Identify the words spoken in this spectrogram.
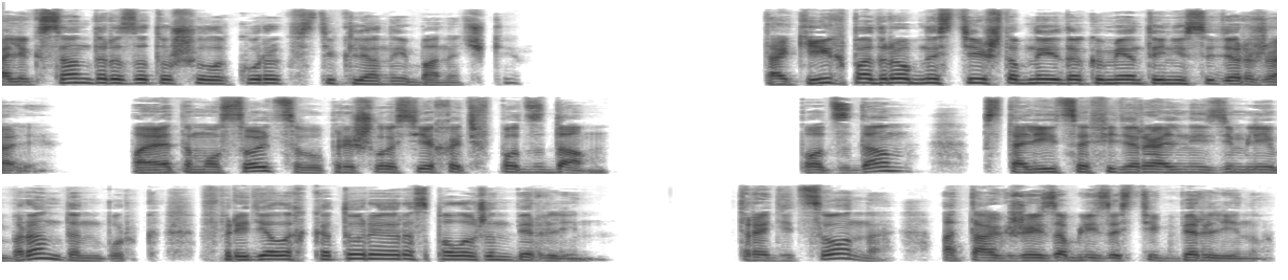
Александр затушил окурок в стеклянной баночке. Таких подробностей штабные документы не содержали, поэтому Сольцеву пришлось ехать в Потсдам. Потсдам – столица федеральной земли Бранденбург, в пределах которой расположен Берлин. Традиционно, а также из-за близости к Берлину,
